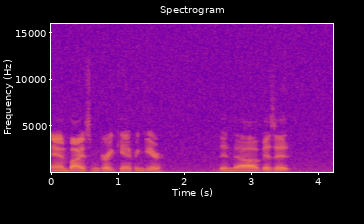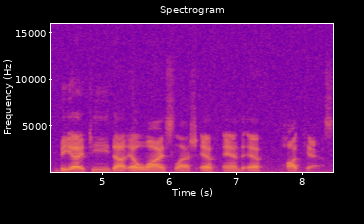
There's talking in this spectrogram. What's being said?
and buy some great camping gear then uh, visit bit.ly slash F and F podcast.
